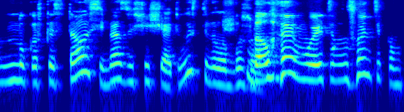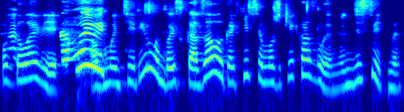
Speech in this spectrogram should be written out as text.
ну, как сказать, стала себя защищать, выставила бы зонтик. Дала ему этим зонтиком по голове, Давай... обматерила бы и сказала, какие все мужики козлы. Ну, действительно.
